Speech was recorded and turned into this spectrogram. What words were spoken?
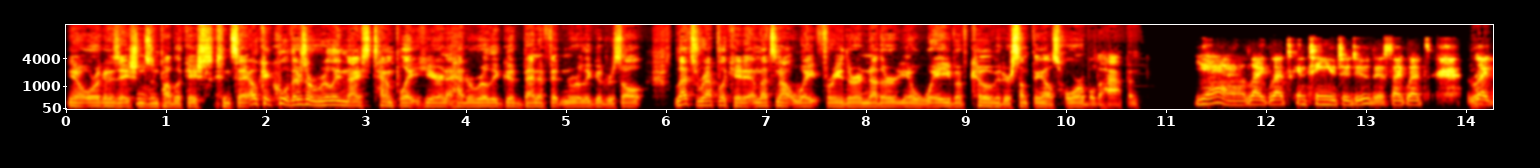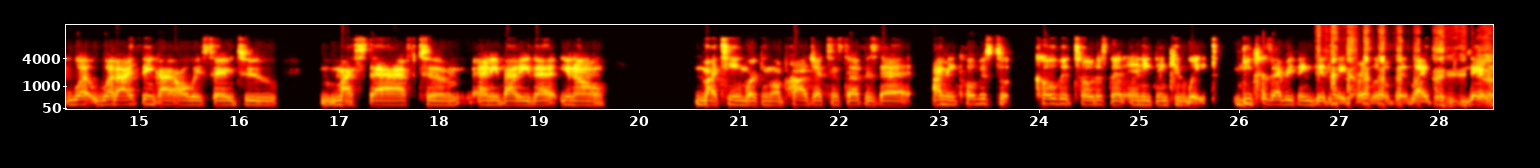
you know organizations and publications can say okay cool there's a really nice template here and it had a really good benefit and a really good result let's replicate it and let's not wait for either another you know wave of covid or something else horrible to happen Yeah, like let's continue to do this. Like let's Right. like what what I think I always say to my staff, to anybody that, you know, my team working on projects and stuff is that I mean COVID took COVID told us that anything can wait because everything did wait for a little bit. Like yeah.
